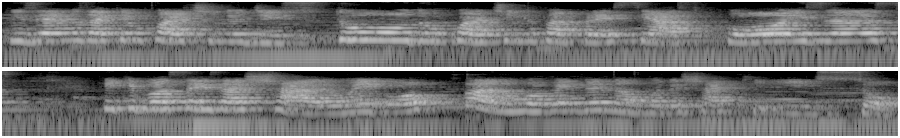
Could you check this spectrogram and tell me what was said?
Fizemos aqui um quartinho de estudo, um quartinho para apreciar as coisas. O que, que vocês acharam, hein? Opa, não vou vender não, vou deixar aqui. Isso.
